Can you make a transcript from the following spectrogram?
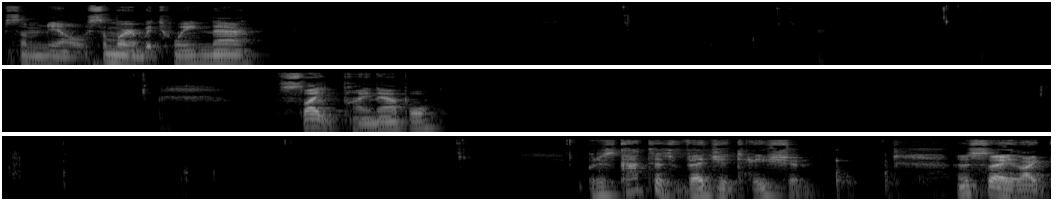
some you know, somewhere in between there. Slight pineapple. But it's got this vegetation let's say like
